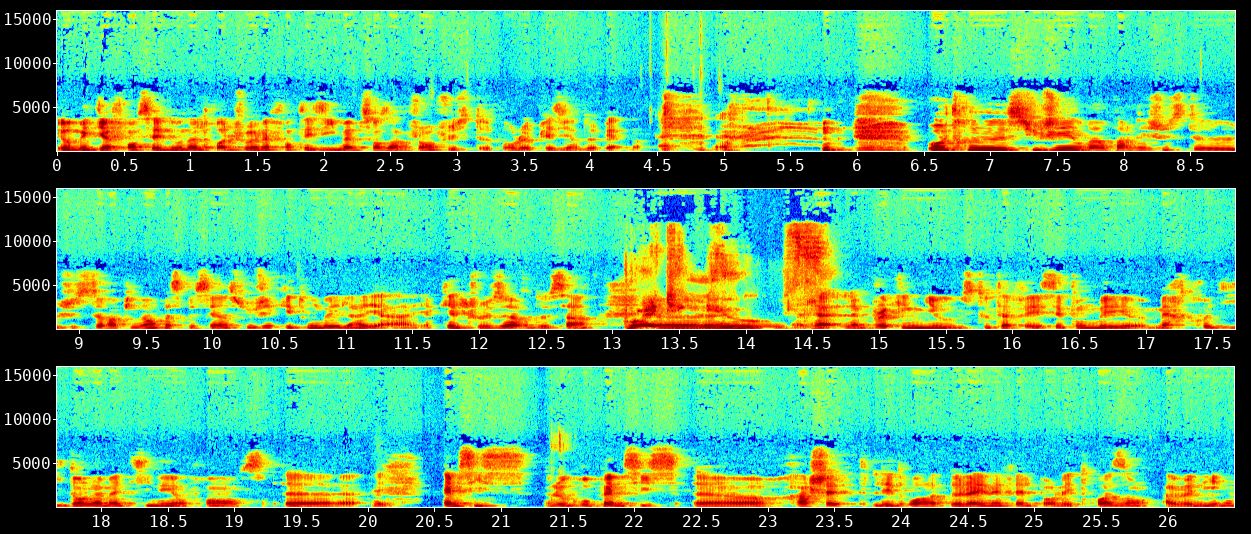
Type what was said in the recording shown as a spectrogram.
et aux médias français nous on a le droit de jouer à la fantaisie même sans argent juste pour le plaisir de perdre. Autre sujet on va en parler juste juste rapidement parce que c'est un sujet qui est tombé là il y a, il y a quelques heures de ça. Breaking euh, news. la, breaking news tout à fait. C'est tombé euh, mercredi dans la matinée en France. Euh, M6 le groupe M6 euh, rachète les droits de la NFL pour les trois ans à venir.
